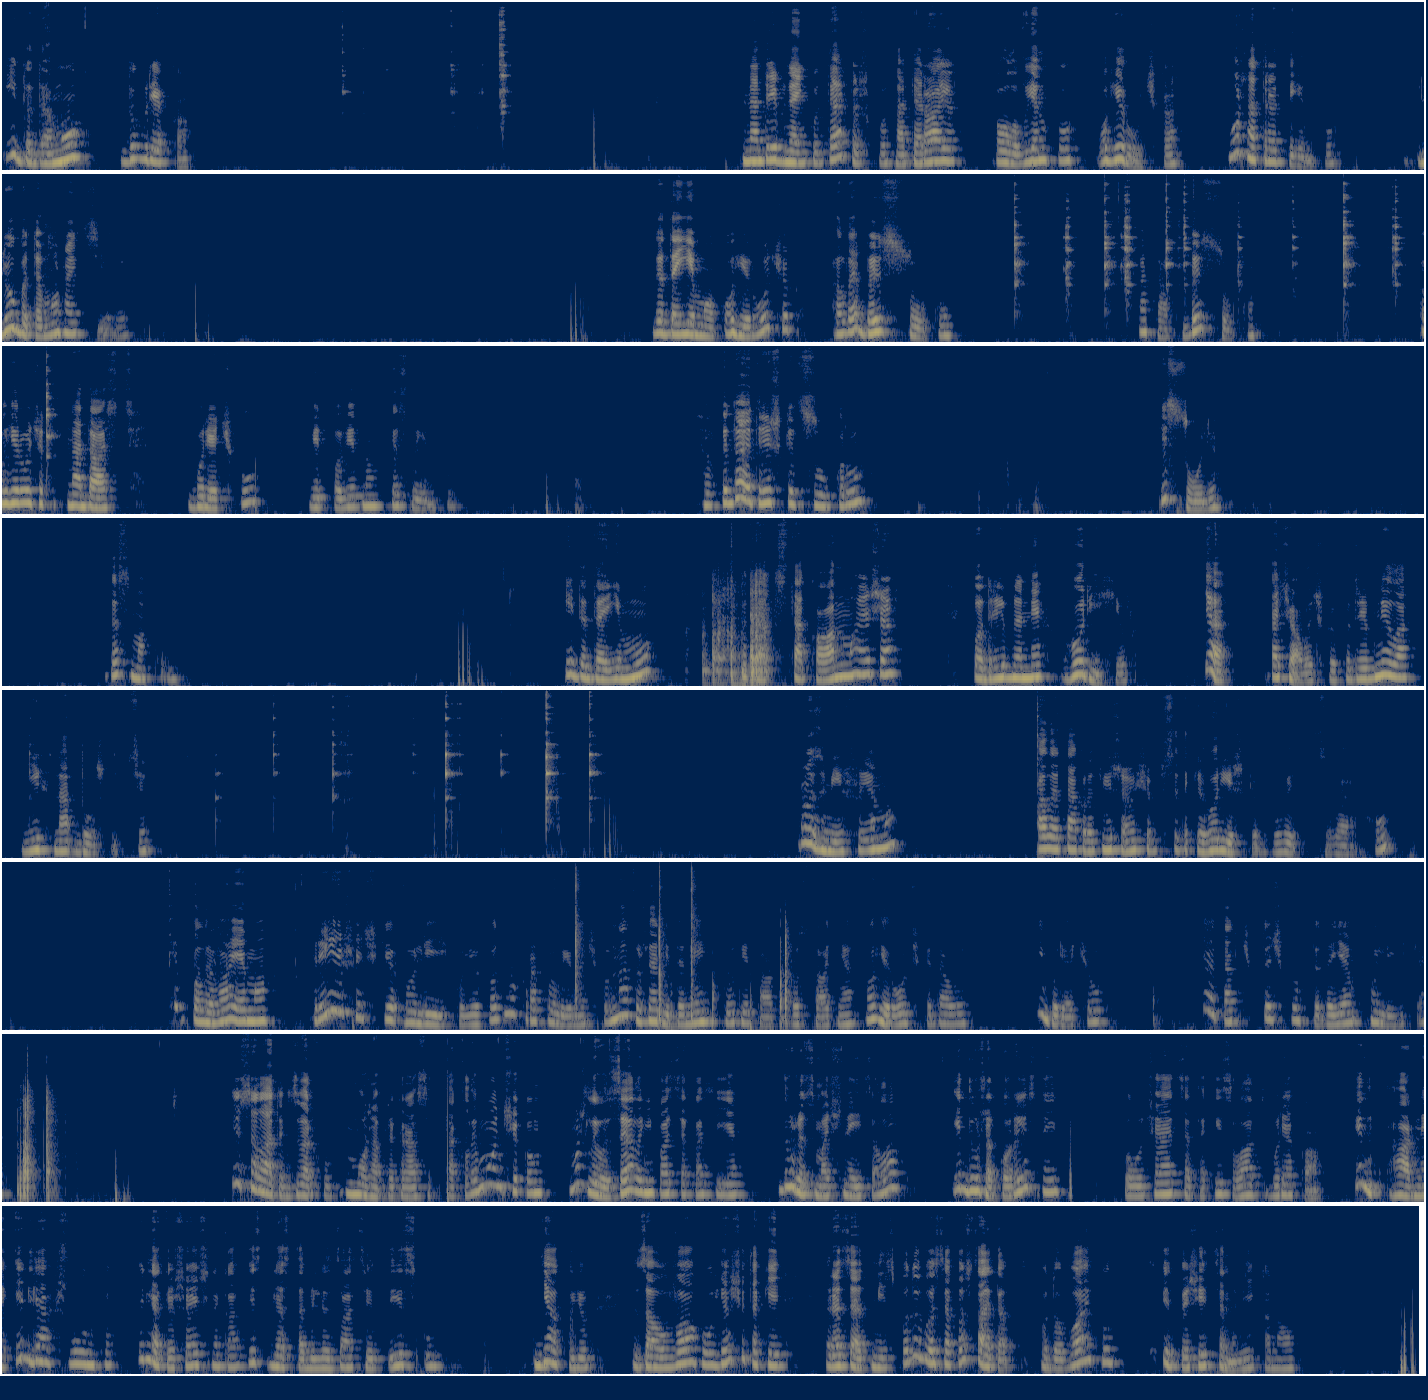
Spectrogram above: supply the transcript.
І додамо дубряка. На дрібненьку тертушку натираю половинку огірочка. Можна третинку. Любите, можна й цілий. Додаємо огірочок, але без соку. А так, без соку. Огірочок надасть бурячку відповідну кислинку. Вкидаю трішки цукру і солі за смаком. І додаємо отак стакан майже подрібнених горіхів. Я качалочкою подрібнила їх на досточці. Розмішуємо, але так розмішуємо, щоб все-таки горішки були зверху. Поливаємо трішечки олійкою, одну крапелиночку. У нас вже рідини тут і так достатньо. Огірочки дали і бурячок. І отак чуточку додаємо олійки. І салатик зверху можна прикрасити так лимончиком, можливо, зелень у вас якась є. Дуже смачний салат і дуже корисний, виходить, такий салат з буряка. Він гарний і для шлунка, і для кишечника, і для стабілізації тиску. Дякую за увагу. Якщо такий рецепт мій сподобався, поставте вподобайку і підпишіться на мій канал.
